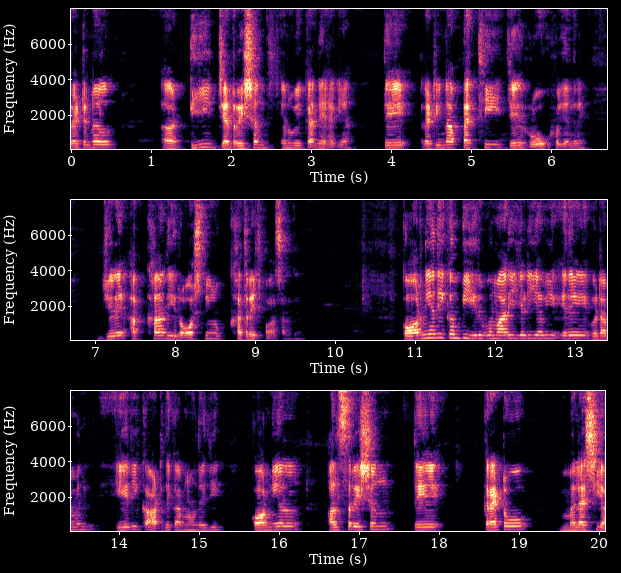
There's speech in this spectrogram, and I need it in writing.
ਰੈਟੀਨਲ ਡੀ ਜਨਰੇਸ਼ਨ ਇਹਨੂੰ ਵੀ ਕਹਿੰਦੇ ਹੈਗੇ ਆ, ਤੇ ਰੈਟੀਨਾਪੈਥੀ ਜੇ ਰੋਗ ਹੋ ਜਾਂਦੇ ਨੇ, ਜਿਹੜੇ ਅੱਖਾਂ ਦੀ ਰੋਸ਼ਨੀ ਨੂੰ ਖਤਰੇ 'ਚ ਪਾ ਸਕਦੇ ਨੇ। ਕਾਰਨੀਆ ਦੀ ਗੰਭੀਰ ਬਿਮਾਰੀ ਜਿਹੜੀ ਆ ਵੀ ਇਹਦੇ ਵਿਟਾਮਿਨ ਏ ਦੀ ਘਾਟ ਦੇ ਕਾਰਨ ਹੁੰਦੇ ਜੀ। ਕਾਰਨੀਅਲ ਅਲਸਰੇਸ਼ਨ ਤੇ ਕ੍ਰੈਟੋਮੈਲੇਸ਼ੀਆ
